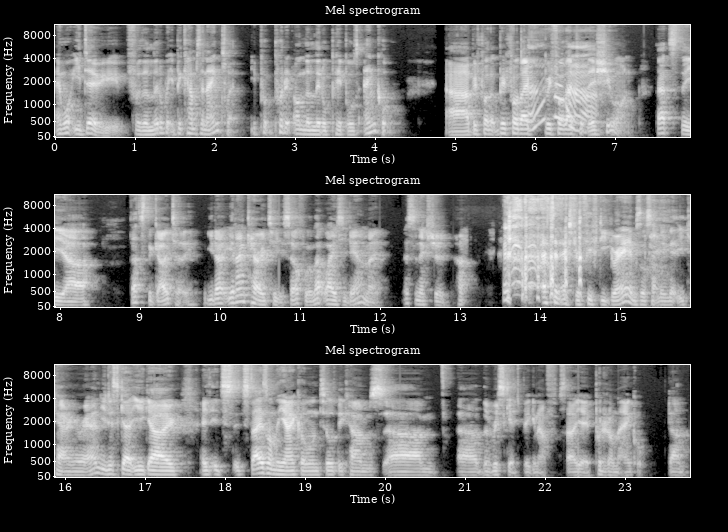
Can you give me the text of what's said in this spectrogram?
And what you do for the little bit, it becomes an anklet. You put put it on the little people's ankle uh, before the, before they before they put Ah. their shoe on. That's the uh, that's the go to. You don't you don't carry two yourself, Will. That weighs you down, mate. That's an extra. huh, that's an extra fifty grams or something that you're carrying around. You just go, you go. It, it's it stays on the ankle until it becomes um, uh, the wrist gets big enough. So yeah, put it on the ankle. Done.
